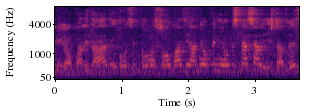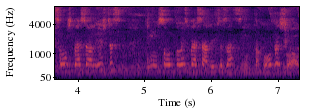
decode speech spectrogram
melhor qualidade, ou se toma só baseado em opinião de especialista. Às vezes são especialistas que não são tão especialistas assim, tá bom, pessoal?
